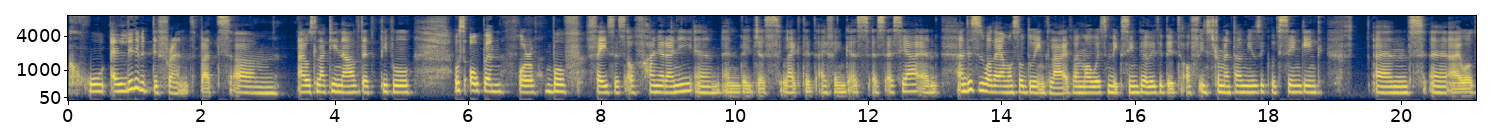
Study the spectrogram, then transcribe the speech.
cool, a little bit different, but, um, I was lucky enough that people was open for both phases of Hania Rani and, and they just liked it, I think, as, as Esja. And, and this is what I am also doing live. I'm always mixing a little bit of instrumental music with singing. And uh, I will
